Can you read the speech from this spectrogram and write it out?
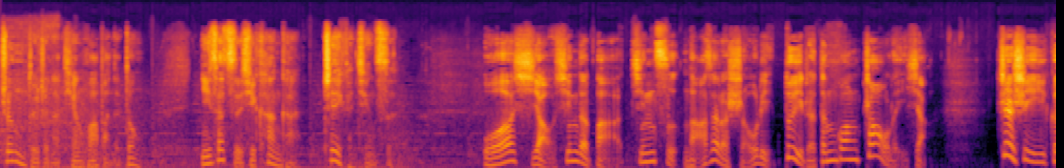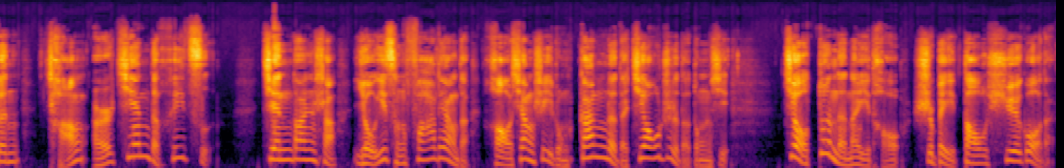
正对着那天花板的洞，你再仔细看看这根金刺。我小心地把金刺拿在了手里，对着灯光照了一下。这是一根长而尖的黑刺，尖端上有一层发亮的，好像是一种干了的胶质的东西。较钝的那一头是被刀削过的。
